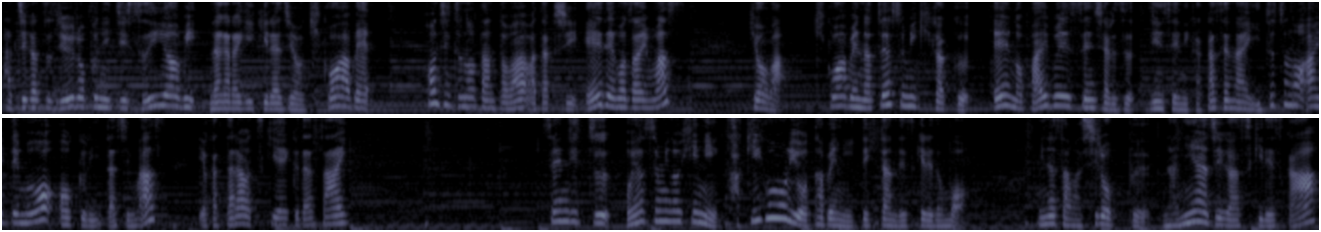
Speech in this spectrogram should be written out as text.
8月16日水曜日ながら聞きラジオキコアベ本日の担当は私 A でございます。今日はキコアベ夏休み企画 A の5 Essentials 人生に欠かせない5つのアイテムをお送りいたします。よかったらお付き合いください。先日お休みの日にかき氷を食べに行ってきたんですけれども皆さんはシロップ何味が好きですか？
